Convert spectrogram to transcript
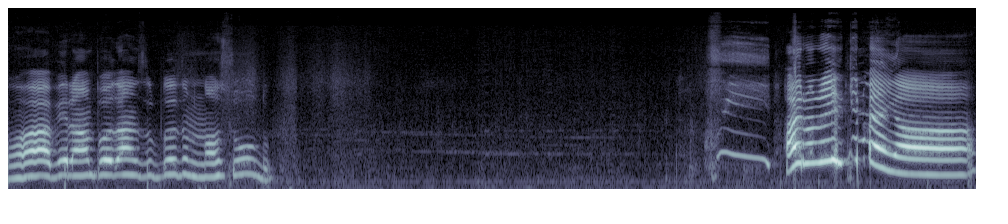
Oha bir rampadan zıpladım nasıl oldu? Hayır oraya girme ya.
